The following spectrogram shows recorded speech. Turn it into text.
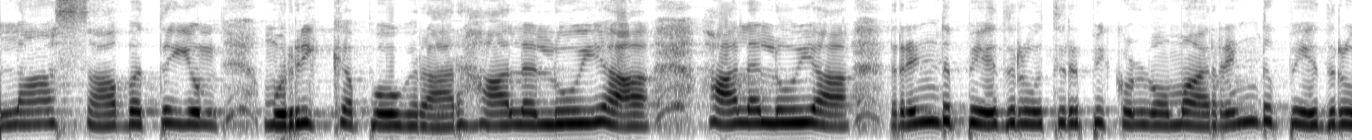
எல்லா சாபத்தையும் முறிக்க போகிறார். ஹாலலூயா ஹாலலூயா ரெண்டு பேதுரு திருப்பிக் கொள்வோமா ரெண்டு பேதுரு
